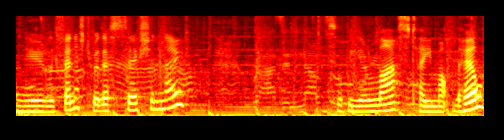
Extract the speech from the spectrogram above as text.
Nearly finished with this session now. This will be your last time up the hill.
